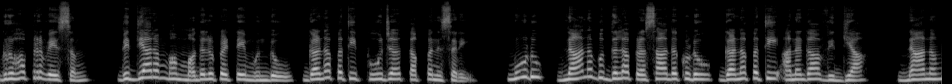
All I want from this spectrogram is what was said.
గృహప్రవేశం విద్యారంభం మొదలుపెట్టే ముందు గణపతి పూజ తప్పనిసరి. మూడు జ్ఞానబుద్ధుల ప్రసాదకుడు గణపతి అనగా విద్య జ్ఞానం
